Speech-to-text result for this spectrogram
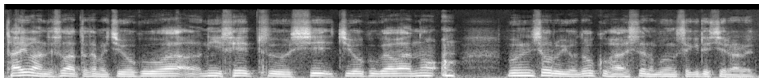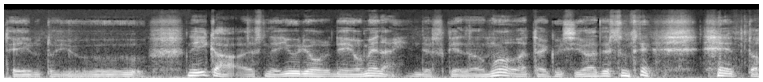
台湾で育ったため中国語に精通し、中国側の 文書類を読破しての分析で知られているという、で以下ですね、有料で読めないんですけども、私はですね、えー、っと、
